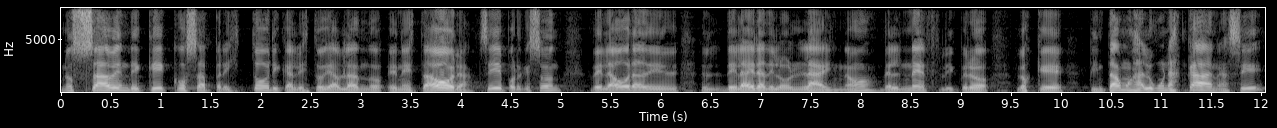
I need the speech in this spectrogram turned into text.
no saben de qué cosa prehistórica le estoy hablando en esta hora, ¿sí? porque son de la hora de, la era del online, ¿no? del Netflix, pero los que pintamos algunas canas, ¿sí?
